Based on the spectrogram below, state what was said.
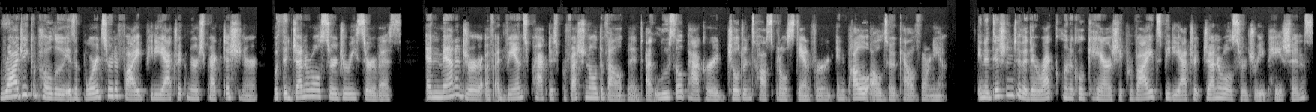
Raji Koppolu is a board certified pediatric nurse practitioner with the General Surgery Service and manager of advanced practice professional development at Lucile Packard Children's Hospital Stanford in Palo Alto, California. In addition to the direct clinical care she provides pediatric general surgery patients,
